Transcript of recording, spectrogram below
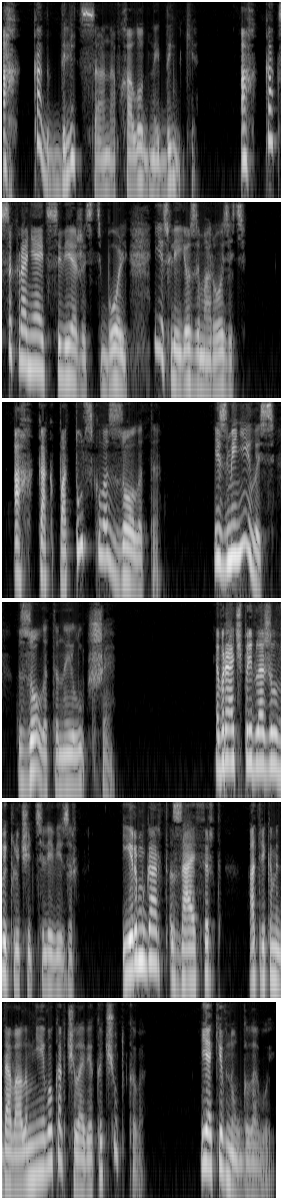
Ах, как длится она в холодной дымке! Ах, как сохраняет свежесть боль, если ее заморозить! Ах, как потускло золото! Изменилось золото наилучшее. Врач предложил выключить телевизор. Ирмгард Зайферт отрекомендовала мне его как человека чуткого. Я кивнул головой.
